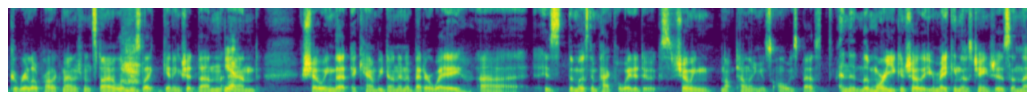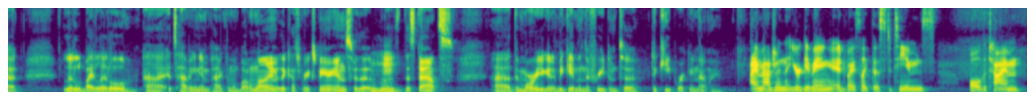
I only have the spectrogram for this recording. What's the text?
guerrilla product management style of just like getting shit done Yeah. and showing that it can be done in a better way uh, is the most impactful way to do it. 'Cause showing, not telling, is always best. And then the more you can show that you're making those changes and that little by little uh, it's having an impact on the bottom line or the customer experience or the, the, the stats, uh, the more you're going to be given the freedom to, to keep working that way. I imagine that you're giving advice like this to teams all the time.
